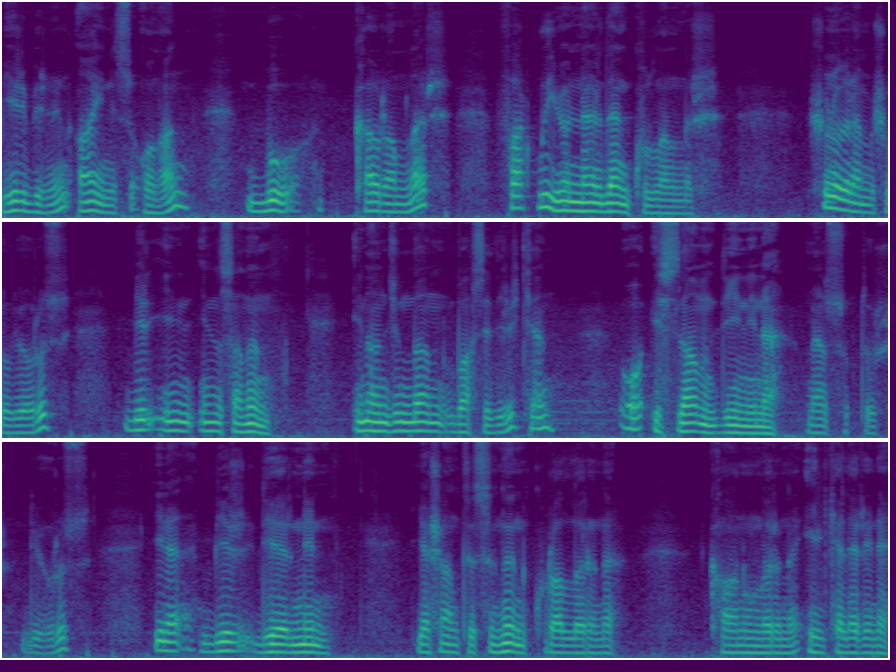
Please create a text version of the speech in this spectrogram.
birbirinin aynısı olan bu kavramlar farklı yönlerden kullanılır. Şunu öğrenmiş oluyoruz. Bir in, insanın inancından bahsedilirken o İslam dinine mensuptur diyoruz. Yine bir diğerinin yaşantısının kurallarını, kanunlarını, ilkelerini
